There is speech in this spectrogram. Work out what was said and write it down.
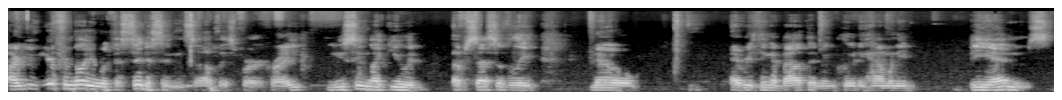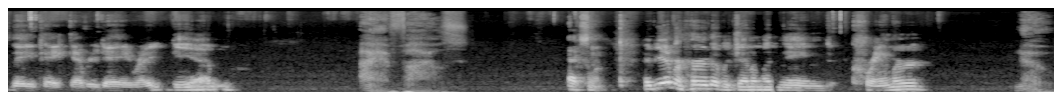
are you you're familiar with the citizens of this burg, right? You seem like you would obsessively know everything about them, including how many BMs they take every day, right? DM. I have files. Excellent. Have you ever heard of a gentleman named Kramer? No,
